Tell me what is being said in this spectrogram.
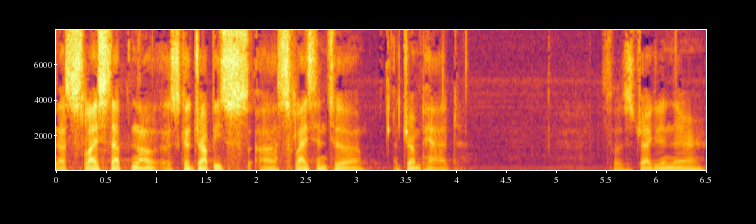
Now sliced up. Now it's gonna drop each uh, slice into a, a drum pad. So just drag it in there.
